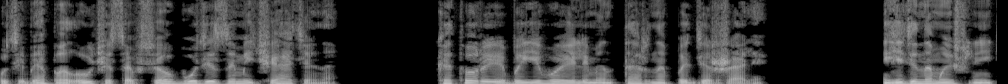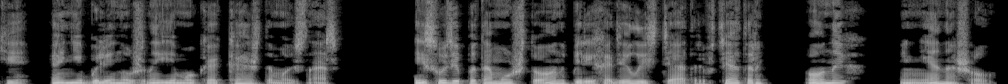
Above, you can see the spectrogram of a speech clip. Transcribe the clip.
у тебя получится, все будет замечательно», которые бы его элементарно поддержали. Единомышленники, они были нужны ему как каждому из нас. И судя по тому, что он переходил из театра в театр, он их не нашел.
